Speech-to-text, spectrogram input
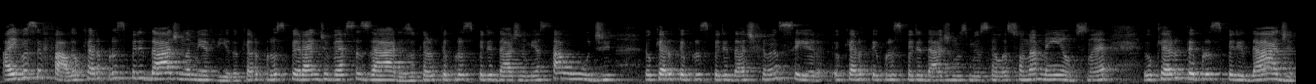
Aí você fala, eu quero prosperidade na minha vida, eu quero prosperar em diversas áreas, eu quero ter prosperidade na minha saúde, eu quero ter prosperidade financeira, eu quero ter prosperidade nos meus relacionamentos, né? Eu quero ter prosperidade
